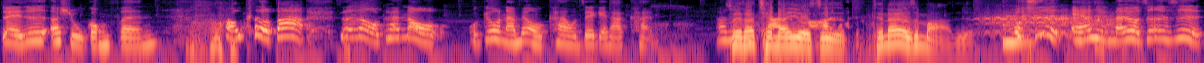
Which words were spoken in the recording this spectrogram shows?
对，就是二十五公分，好可怕！真的，我看到我我给我男朋友看，我直接给他看，他所以他前男友是前男友是马子，不是，哎、而且男友真的是，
